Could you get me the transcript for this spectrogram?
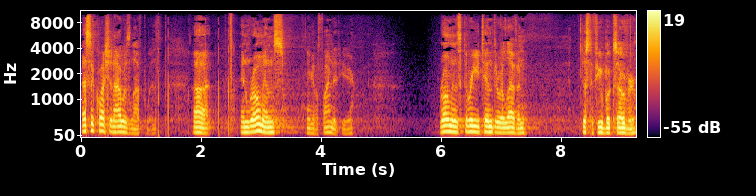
That's the question I was left with. Uh, in Romans, I gotta find it here. Romans 3 10 through 11, just a few books over.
